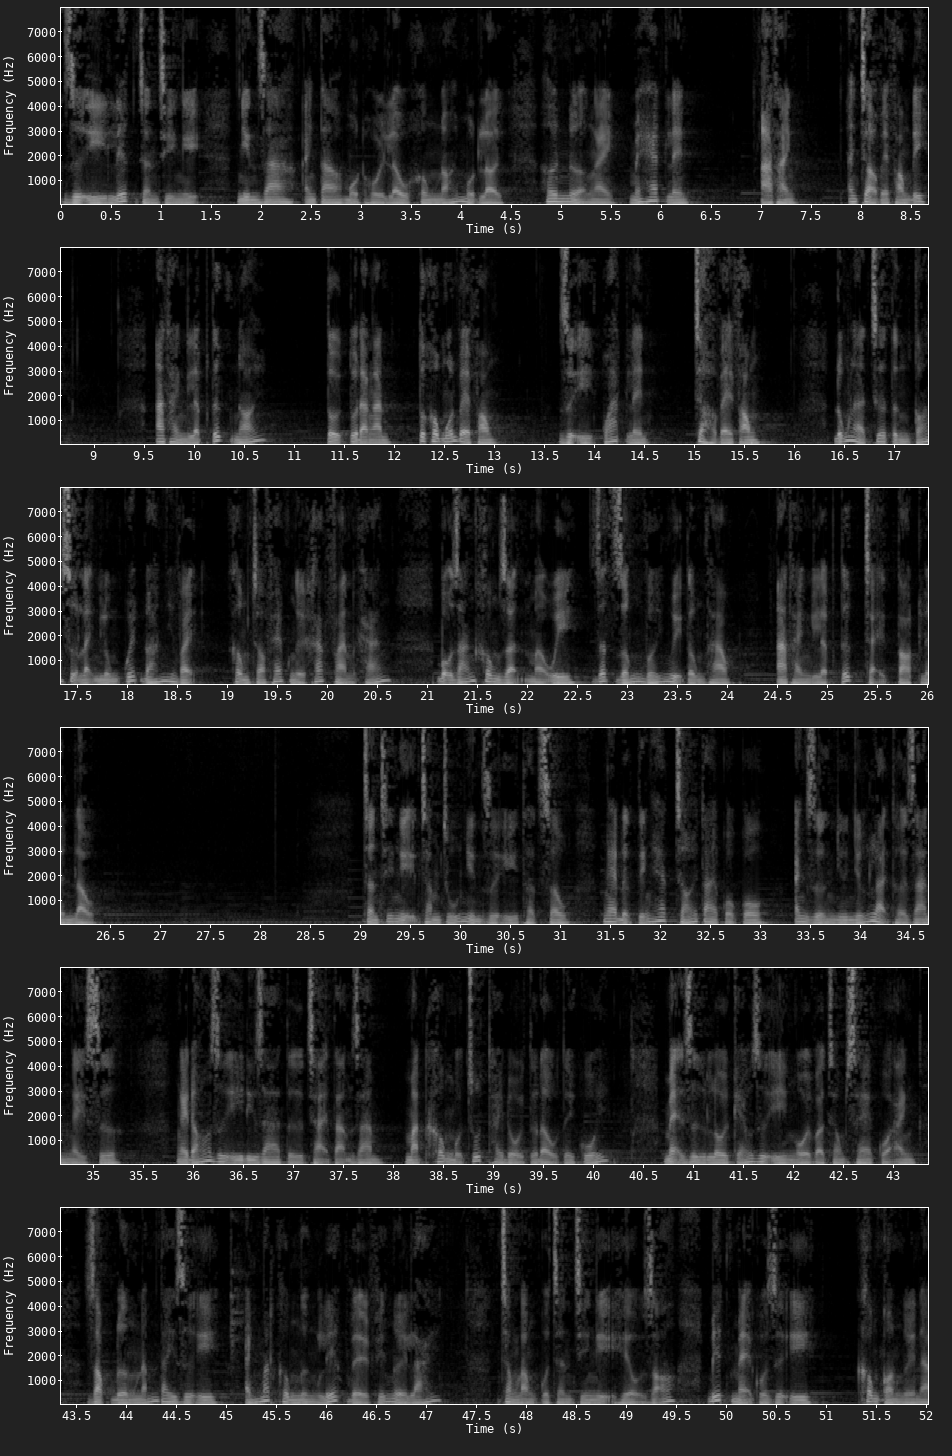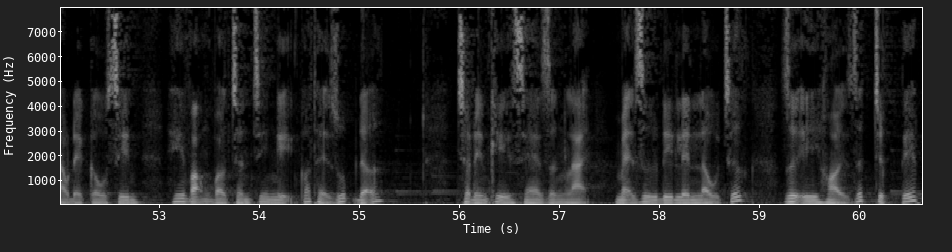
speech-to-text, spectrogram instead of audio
Dư Y liếc Trần Chi Nghị, nhìn ra anh ta một hồi lâu không nói một lời, hơn nửa ngày mới hét lên. A Thành, anh trở về phòng đi. A Thành lập tức nói Tôi tôi đang ăn Tôi không muốn về phòng. Dự ý quát lên Trở về phòng. Đúng là chưa từng có sự lạnh lùng quyết đoán như vậy Không cho phép người khác phản kháng. Bộ dáng không giận mà uy Rất giống với ngụy Tông Thao. A Thành lập tức chạy tọt lên lầu. Trần Chi Nghị chăm chú nhìn Dư Y thật sâu, Nghe được tiếng hét chói tai của cô, Anh dường như nhớ lại thời gian ngày xưa. Ngày đó Dư Y đi ra từ trại tạm giam, Mặt không một chút thay đổi từ đầu tới cuối. Mẹ Dư lôi kéo Dư Y ngồi vào trong xe của anh, Dọc đường nắm tay Dư Y, Ánh mắt không ngừng liếc về phía người lái. Trong lòng của Trần Chi Nghị hiểu rõ, Biết mẹ của Dư Y Không còn người nào để cầu xin, Hy vọng vào Trần Chi Nghị có thể giúp đỡ. Cho đến khi xe dừng lại Mẹ Dư đi lên lầu trước, Dư Y hỏi rất trực tiếp.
